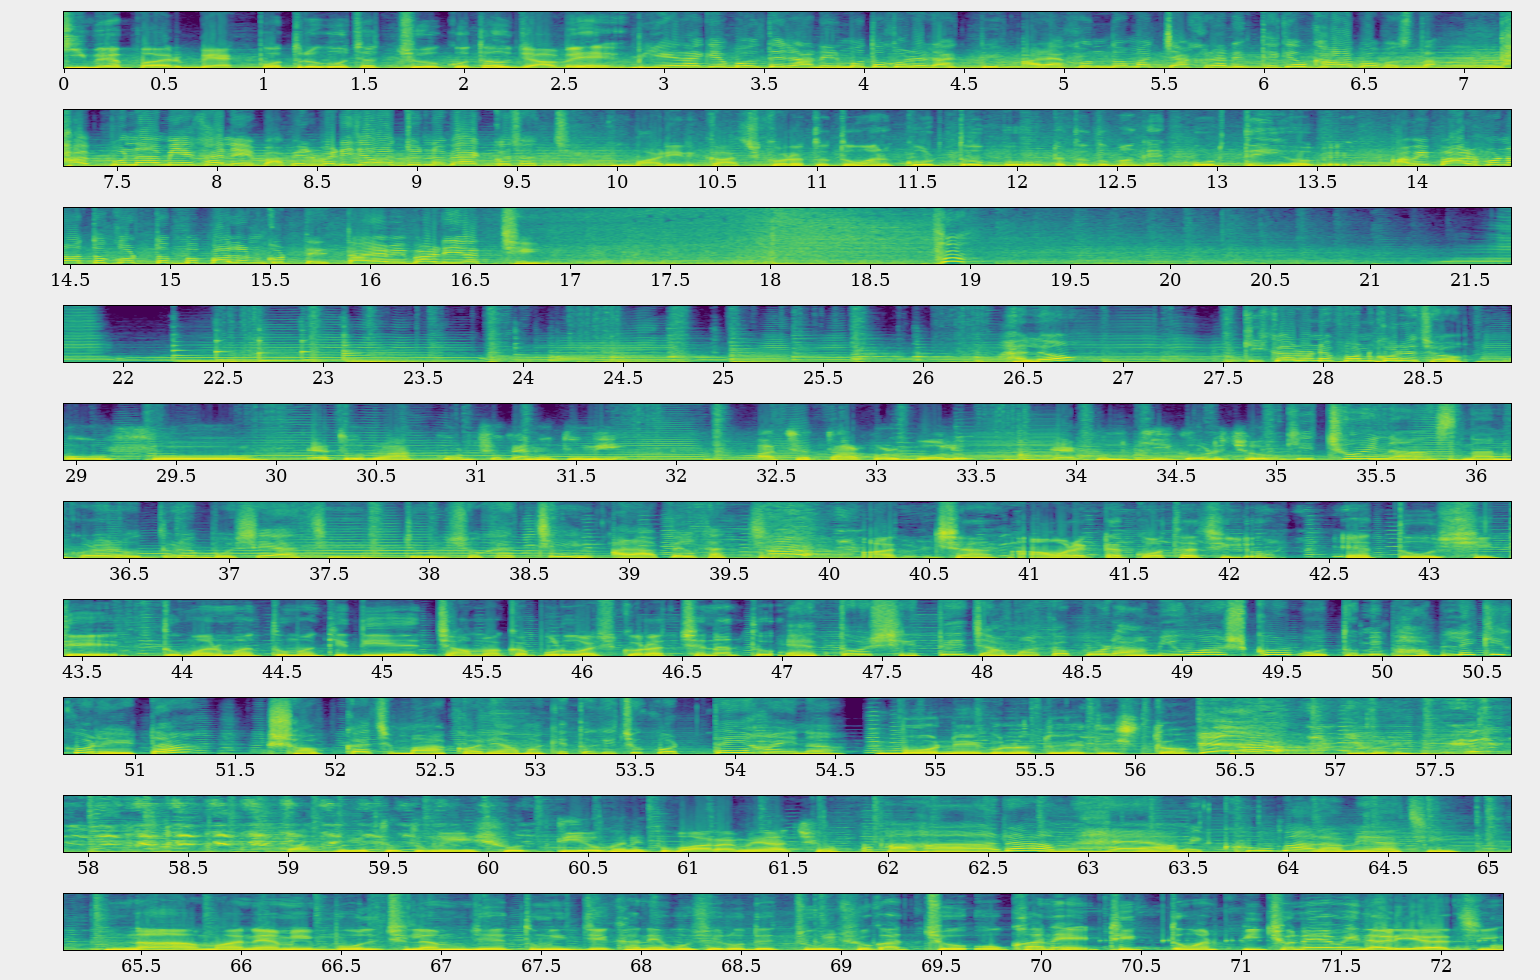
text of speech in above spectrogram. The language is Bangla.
কি ব্যাপার? ব্যাগপত্র গোছাচ্ছ? কোথাও যাবে? বিয়ের আগে বলতে রানীর মতো করে রাখবে। আর এখন তো আমার চাকরানির থেকেও খারাপ অবস্থা। থাকব না আমি এখানে। বাপের বাড়ি যাওয়ার জন্য ব্যাগ গোছাচ্ছি। বাড়ির কাজ করা তো তোমার কর্তব্য। ওটা তো তোমাকে করতেই হবে। আমি পারব না অত কর্তব্য পালন করতে। তাই আমি বাড়ি যাচ্ছি। হ্যালো? কি কারণে ফোন করেছ? ওফো এত রাগ করছ কেন তুমি? আচ্ছা তারপর বলো এখন কি করছ? কিছুই না স্নান করে রোদ্দুরে বসে আছি। চুল শোকাচ্ছি আর আপেল খাচ্ছি। আচ্ছা আমার একটা কথা ছিল। এত শীতে তোমার মা তোমাকে দিয়ে জামা কাপড় ওয়াশ করাচ্ছে না তো? এত শীতে জামা কাপড় আমি ওয়াশ করব তুমি ভাবলে কি করে এটা? সব কাজ মা করে আমাকে তো কিছু করতেই হয় না। বোন এগুলো ধুয়ে দিস তো। তাহলে তো তুমি সত্যি ওখানে খুব আরামে আছো। আরাম? হ্যাঁ আমি খুব আরামে আছি। না মানে আমি বলছিলাম যে তুমি যেখানে বসে রোদে চুল শুকাচ্ছ ওখানে ঠিক তোমার পিছনে আমি দাঁড়িয়ে আছি।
